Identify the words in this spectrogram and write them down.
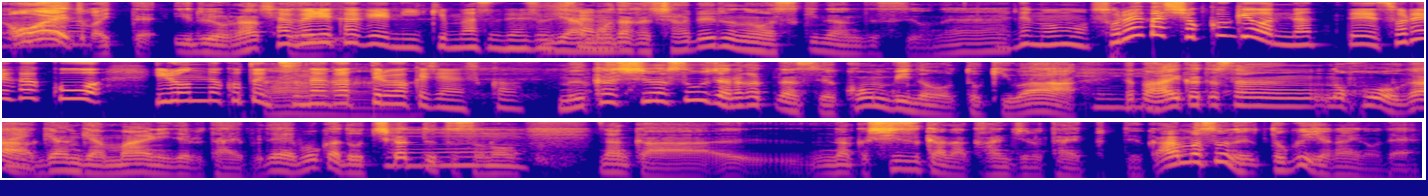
おい!」とか言っているよな喋りかけに行きますねそいやもうだから喋るのは好きなんですよね。でももうそれが職業になってそれがこういろんなことにつながってるわけじゃないですか。昔はそうじゃなかったんですよ。コンビの時は。やっぱ相方さんの方はい。がギャンギャン前に出るタイプで僕はどっちかっていうとそのなんかなんか静かな感じのタイプっていうかあんまそういうの得意じゃないので。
